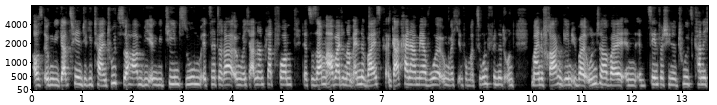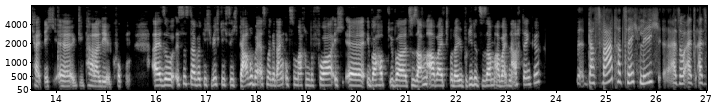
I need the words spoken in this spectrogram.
aus irgendwie ganz vielen digitalen Tools zu haben, wie irgendwie Teams, Zoom etc., irgendwelche anderen Plattformen der Zusammenarbeit und am Ende weiß gar keiner mehr, wo er irgendwelche Informationen findet und meine Fragen gehen überall unter, weil in, in zehn verschiedenen Tools kann ich halt nicht äh, parallel gucken. Also ist es da wirklich wichtig, sich darüber erstmal Gedanken zu machen, bevor ich äh, überhaupt über Zusammenarbeit oder hybride Zusammenarbeit nachdenke? Das war tatsächlich, also als, als,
